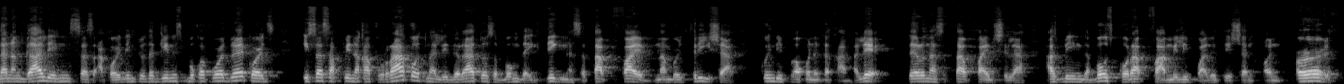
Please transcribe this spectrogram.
na nanggaling sa according to the Guinness Book of World Records, isa sa pinakakurakot na liderato sa buong daigdig na sa top 5, number 3 siya, kung hindi po ako nagkakamali. Pero nasa top 5 sila as being the most corrupt family politician on earth.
